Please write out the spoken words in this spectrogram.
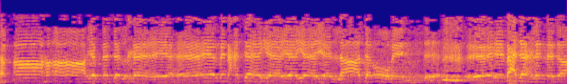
آه آه يا ابنة الخير من عتايا يا يا يا لا ترومي. بعد أهل الندى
